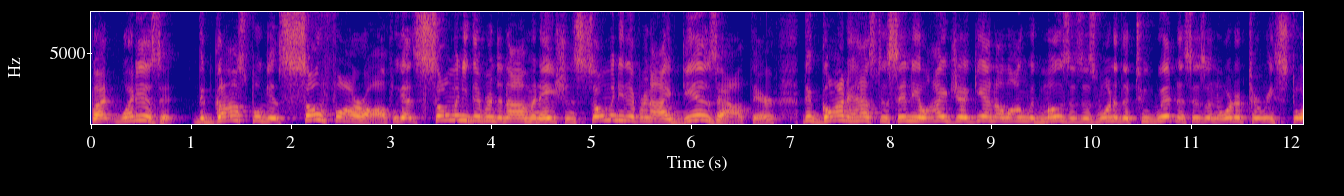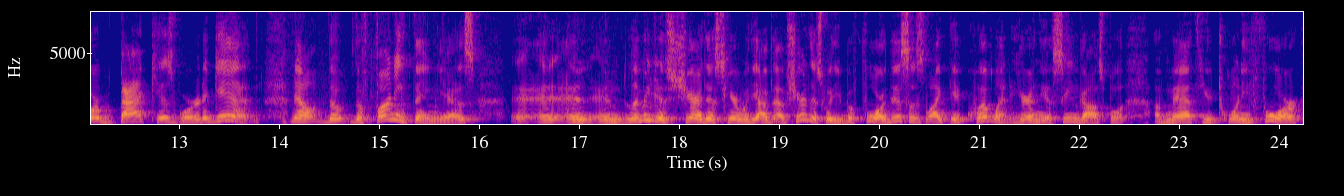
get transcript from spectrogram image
But what is it? The gospel gets so far off. We got so many different denominations, so many different ideas out there that God has to send Elijah again, along with Moses, as one of the two witnesses in order to restore back his word again. Now, the, the funny thing is, and, and, let me just share this here with you. I've, I've, shared this with you before. This is like the equivalent here in the Essene Gospel of Matthew 24,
